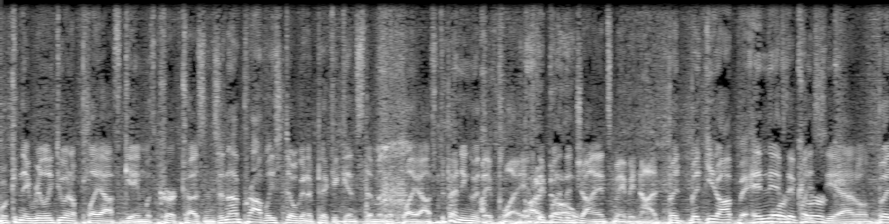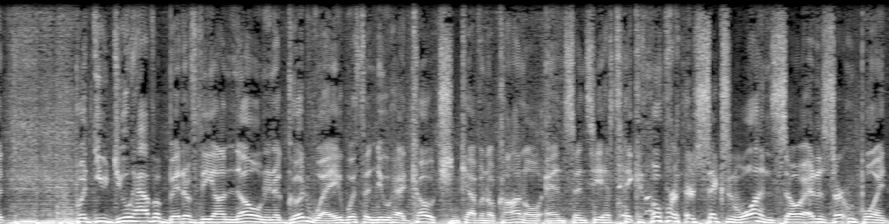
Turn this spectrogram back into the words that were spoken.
What can they really do in a playoff game with Kirk Cousins? And I'm probably still going to pick against them in the playoffs, depending who they play. If they play the. Giants, maybe not. But, but you know, and if Or they play Seattle. But but you do have a bit of the unknown in a good way with a new head coach and Kevin O'Connell. And since he has taken over, they're six and one. So at a certain point,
